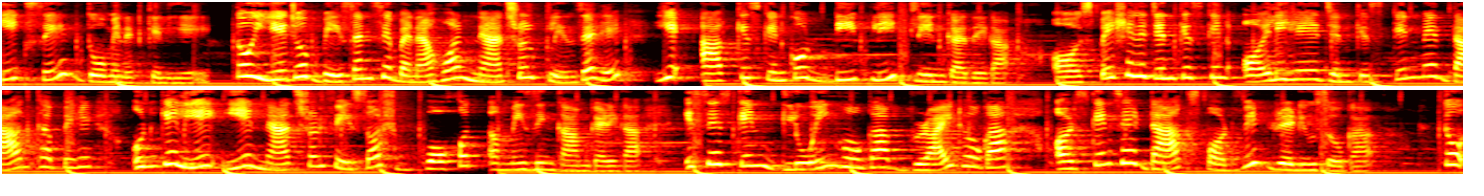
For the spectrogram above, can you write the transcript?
एक से दो मिनट के लिए। तो ये जो बेसन से बना हुआ नेचुरल क्लिनजर है, ये आपकी स्किन को डीपली क्लीन कर देगा। और स्पेशली जिनकी स्किन ऑयली है जिनके स्किन में दाग धब्बे हैं, उनके लिए ये नेचुरल फेस वॉश बहुत अमेजिंग काम करेगा। इससे स्किन ग्लोइंग होगा ब्राइट होगा और स्किन से डार्क स्पॉट भी रिड्यूस होगा। तो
